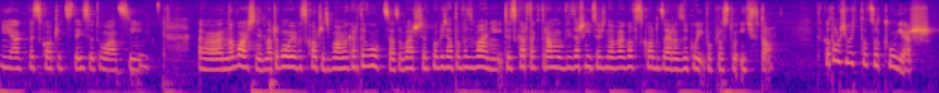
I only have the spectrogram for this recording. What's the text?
jak wyskoczyć z tej sytuacji. E, No właśnie, dlaczego mówię wyskoczyć? Bo mamy kartę głupca. Zobaczcie, odpowiedź na to wyzwanie. I to jest karta, która mówi: zacznij coś nowego, wskocz, zaryzykuj i po prostu idź w to. Tylko to musi być to, co czujesz.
